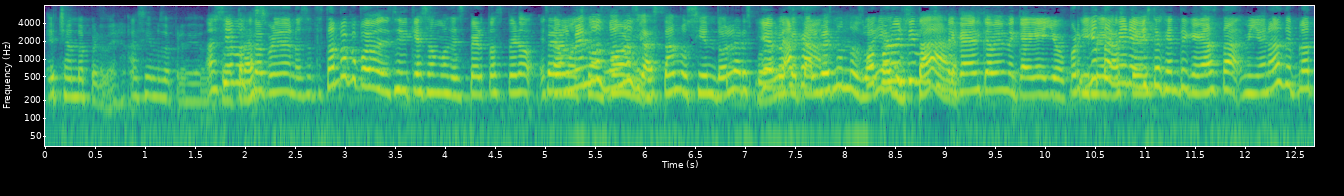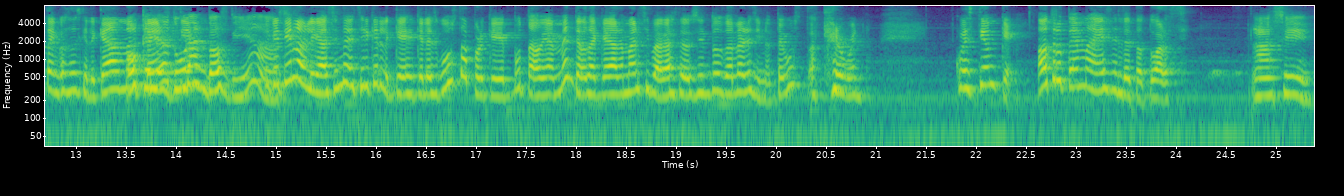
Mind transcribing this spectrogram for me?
echando a perder. Así hemos aprendido nosotros. Así hemos aprendido nosotros. Tampoco podemos decir que somos expertos, pero Pero al menos no nos gastamos 100 dólares por algo que tal vez no nos vaya o por a último, gustar. si me cae el cabello, me cagué yo. Porque yo también he visto gente que gasta millonadas de plata en cosas que le quedan mal. O que les duran dos días. Y que tienen la obligación de decir que, que, que les gusta, porque, puta, obviamente, vas a quedar mal si pagaste 200 dólares y no te gusta. Pero bueno. Cuestión que, otro tema es el de tatuarse. Ah, sí.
